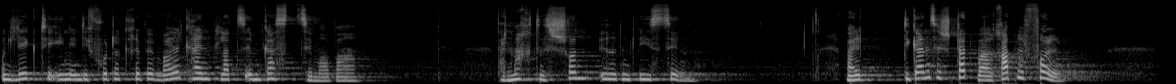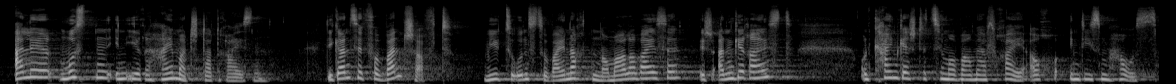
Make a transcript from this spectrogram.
und legte ihn in die Futterkrippe, weil kein Platz im Gastzimmer war. Dann macht es schon irgendwie Sinn. Weil die ganze Stadt war rappelvoll. Alle mussten in ihre Heimatstadt reisen. Die ganze Verwandtschaft wie zu uns zu Weihnachten normalerweise, ist angereist und kein Gästezimmer war mehr frei, auch in diesem Haus.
